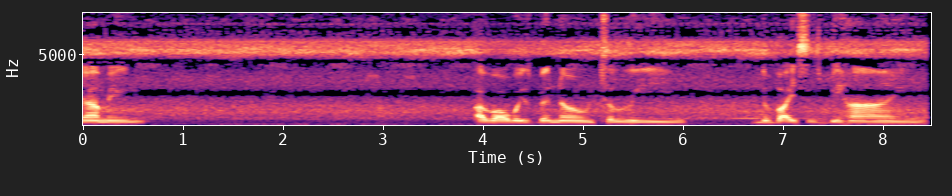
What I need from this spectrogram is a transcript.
Yeah, I mean, I've always been known to leave devices behind,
